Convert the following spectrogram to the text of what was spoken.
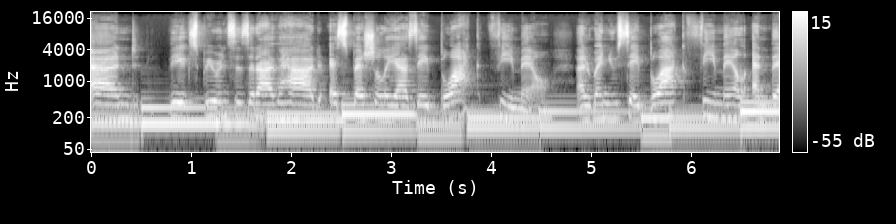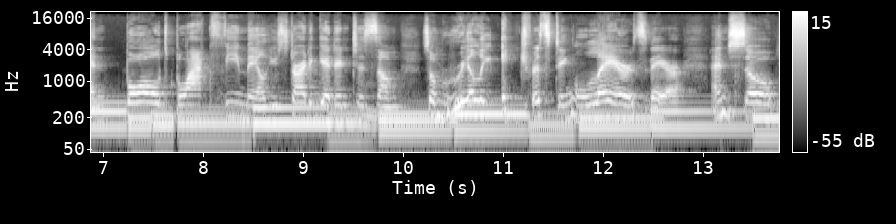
and the experiences that I've had, especially as a black female. And when you say black female and then bald black female, you start to get into some some really interesting layers there. And so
